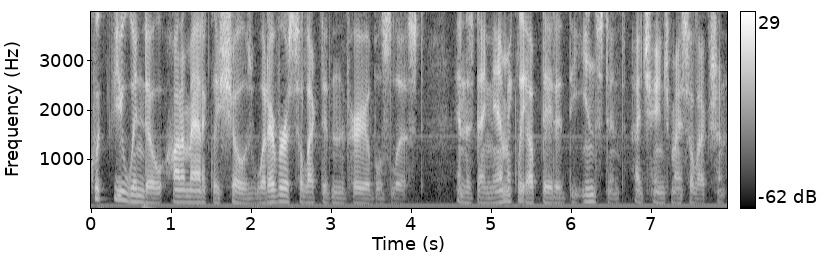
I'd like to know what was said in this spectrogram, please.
Quick View window automatically shows whatever is selected in the variables list and is dynamically updated the instant I change my selection.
